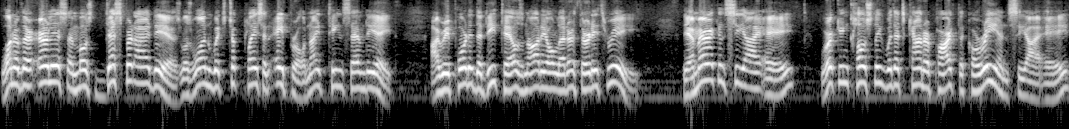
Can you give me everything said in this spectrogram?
One of their earliest and most desperate ideas was one which took place in April 1978 I reported the details in AUDIO LETTER No. 33. The American CIA, working closely with its counterpart the Korean CIA,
